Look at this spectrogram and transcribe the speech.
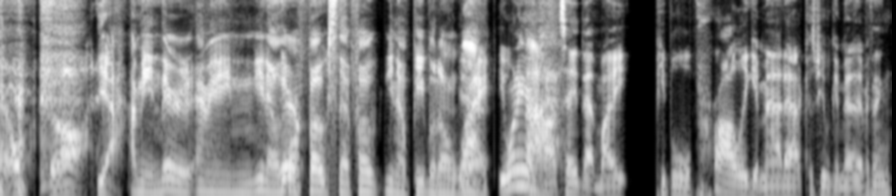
oh God. yeah. I mean, there I mean, you know, there are folks that folk, you know, people don't Yeah. like. You want to hear a Ah. hot take that might people will probably get mad at because people get mad at everything.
